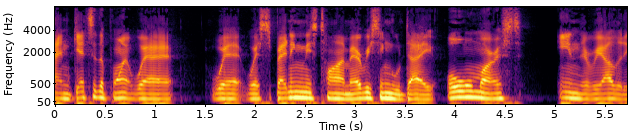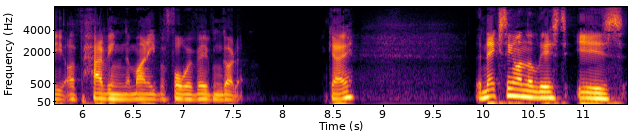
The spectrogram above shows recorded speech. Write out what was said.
and get to the point where we're, we're spending this time every single day almost in the reality of having the money before we've even got it. Okay. The next thing on the list is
